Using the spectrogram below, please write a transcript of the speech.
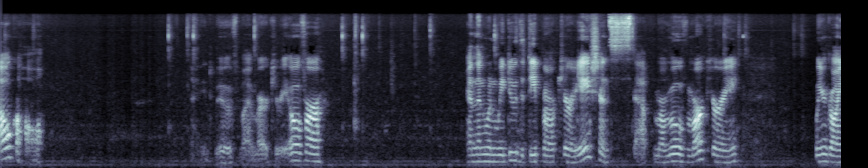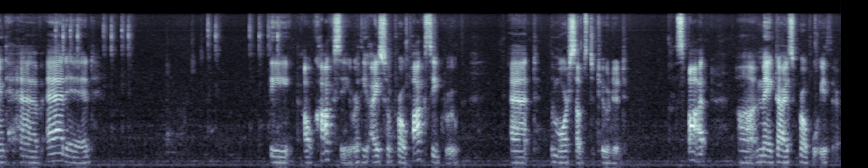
alcohol move my mercury over. And then when we do the demercuriation step, remove mercury, we are going to have added the alkoxy or the isopropoxy group at the more substituted spot, uh, make diisopropyl ether.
